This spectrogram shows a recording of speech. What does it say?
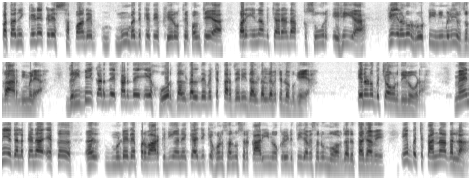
ਪਤਾ ਨਹੀਂ ਕਿਹੜੇ-ਕਿਹੜੇ ਸੱਪਾਂ ਦੇ ਮੂੰਹ ਮਿੱਧ ਕੇ ਤੇ ਫੇਰ ਉੱਥੇ ਪਹੁੰਚੇ ਆ। ਪਰ ਇਹਨਾਂ ਵਿਚਾਰਿਆਂ ਦਾ ਕਸੂਰ ਇਹੀ ਆ ਕਿ ਇਹਨਾਂ ਨੂੰ ਰੋਟੀ ਨਹੀਂ ਮਿਲੀ, ਰੁਜ਼ਗਾਰ ਨਹੀਂ ਮਿਲਿਆ। ਗਰੀਬੀ ਕੱਢਦੇ ਕੱਢਦੇ ਇਹ ਹੋਰ ਦਲਦਲ ਦੇ ਵਿੱਚ, ਕਰਜ਼ੇ ਦੀ ਦਲਦਲ ਦੇ ਵਿੱਚ ਡੁੱਬ ਗਏ ਆ। ਇਹਨਾਂ ਨੂੰ ਬਚਾਉਣ ਦੀ ਲੋੜ ਆ। ਮੈਂ ਨਹੀਂ ਇਹ ਗੱਲ ਕਹਿੰਦਾ ਇੱਕ ਅ, ਮੁੰਡੇ ਦੇ ਪਰਿਵਾਰਕ ਜੀਆਂ ਨੇ ਕਿਹਾ ਜੀ ਕਿ ਹੁਣ ਸਾਨੂੰ ਸਰਕਾਰੀ ਨੌਕਰੀ ਦਿੱਤੀ ਜਾਵੇ ਸਾਨੂੰ ਮੁਆਵਜ਼ਾ ਦਿੱਤਾ ਜਾਵੇ। ਇਹ ਬਚਕਾਨਾ ਗੱਲਾਂ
